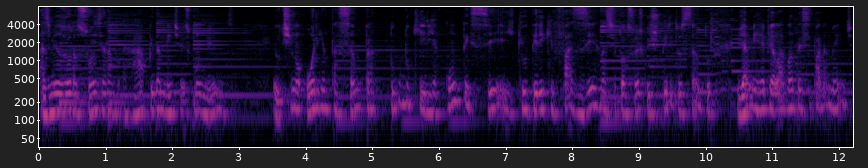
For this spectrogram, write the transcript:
as minhas orações eram rapidamente respondidas. Eu tinha orientação para tudo que iria acontecer e que eu teria que fazer nas situações que o Espírito Santo já me revelava antecipadamente.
